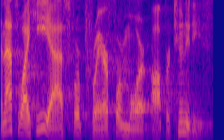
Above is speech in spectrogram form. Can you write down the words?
And that's why he asks for prayer for more opportunities.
